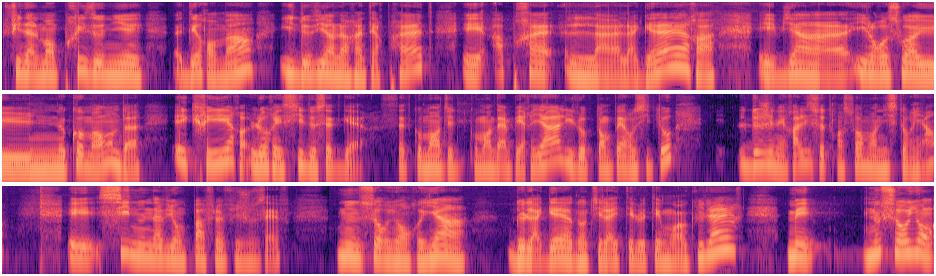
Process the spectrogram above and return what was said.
finalement prisonnier des Romains, il devient leur interprète et après la, la guerre, eh bien, il reçoit une commande, écrire le récit de cette guerre. Cette commande est une commande impériale, il obtempère aussitôt. De général, il se transforme en historien. Et si nous n'avions pas Flavius Joseph, nous ne saurions rien de la guerre dont il a été le témoin oculaire, mais nous saurions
